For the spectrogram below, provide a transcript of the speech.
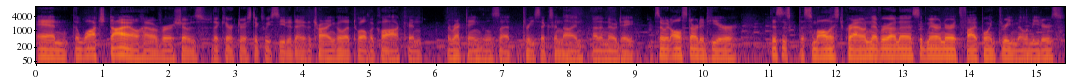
And the watch dial, however, shows the characteristics we see today, the triangle at 12 o'clock and the rectangles at 3, 6, and 9 on a no date. So it all started here. This is the smallest crown ever on a Submariner. It's 5.3 millimeters.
